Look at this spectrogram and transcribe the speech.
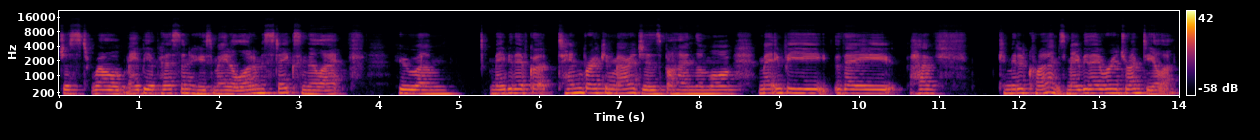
just, well, maybe a person who's made a lot of mistakes in their life, who um, maybe they've got 10 broken marriages behind them, or maybe they have committed crimes. Maybe they were a drug dealer.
